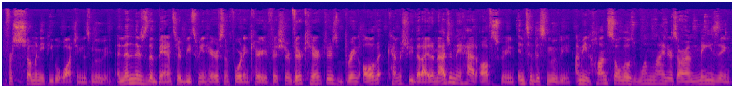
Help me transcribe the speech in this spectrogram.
for so many people watching this movie. And then there's the banter between Harrison Ford and Carrie Fisher Their characters bring all that chemistry that I'd imagine they had off screen into this movie. I mean, Han Solo's one liners are amazing.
